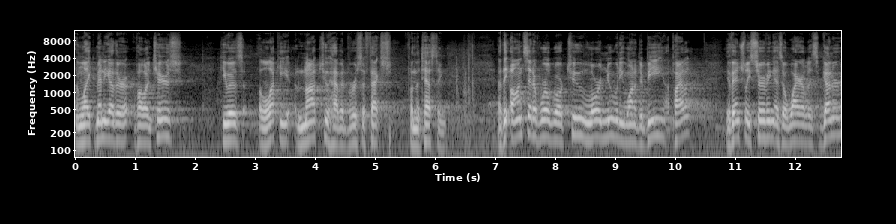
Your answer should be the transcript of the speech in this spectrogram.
Unlike many other volunteers, he was lucky not to have adverse effects from the testing. At the onset of World War II, Lorne knew what he wanted to be, a pilot, eventually serving as a wireless gunner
